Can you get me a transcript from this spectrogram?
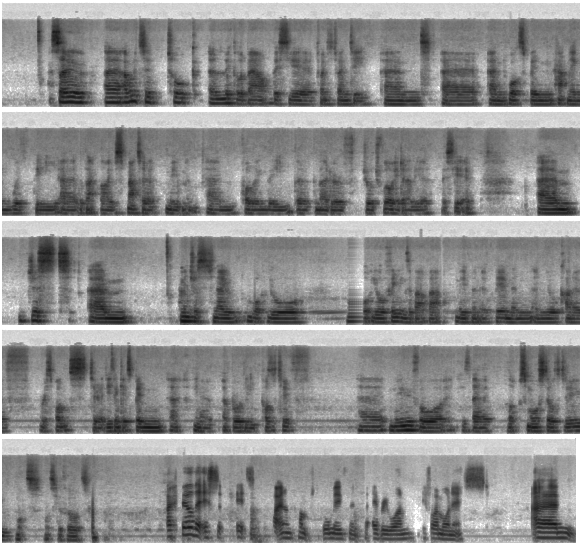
so uh, I wanted to talk a little about this year, 2020, and uh, and what's been happening with the uh, the Black Lives Matter movement um, following the, the, the murder of George Floyd earlier this year. Um, just um, I'm interested to know what your what your feelings about that movement have been and, and your kind of response to it? Do you think it's been, uh, you know, a broadly positive uh, move, or is there lots more still to do? What's what's your thoughts? I feel that it's it's quite an uncomfortable movement for everyone, if I'm honest. Um,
